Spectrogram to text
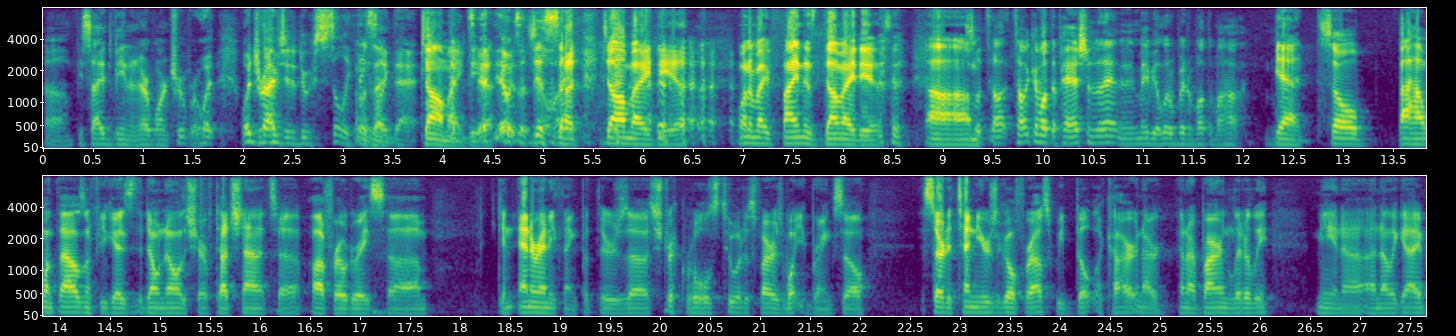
Uh, besides being an airborne trooper, what what drives you to do silly things like that? dumb idea. it was a just dumb a dumb idea. One of my finest dumb ideas. Um, so talk, talk about the passion of that and maybe a little bit about the Baja. yeah. So Baja 1000, for you guys that don't know, the sheriff touched on it. It's a off-road race. Um, you can enter anything, but there's uh, strict rules to it as far as what you bring. So it started 10 years ago for us. We built a car in our in our barn, literally. Me and uh, another guy.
